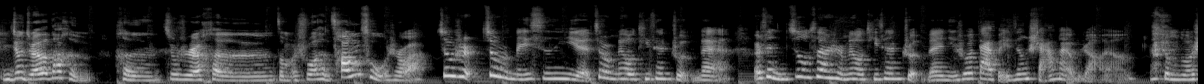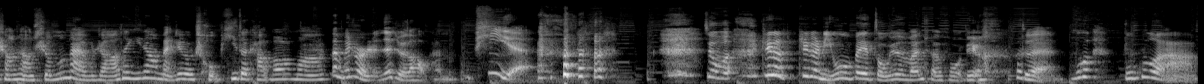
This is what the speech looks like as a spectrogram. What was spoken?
你就觉得他很很就是很怎么说很仓促是吧？就是就是没新意，就是没有提前准备。而且你就算是没有提前准备，你说大北京啥买不着呀？这么多商场什么买不着？他一定要买这个丑批的卡包吗？那没准人家觉得好看呢。屁！就我这个这个礼物被走运完全否定。对，不过不过啊，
